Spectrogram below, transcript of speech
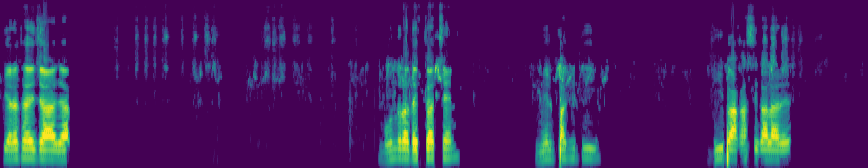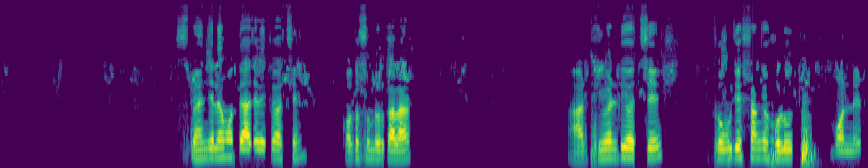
পেয়ারা খাই যাওয়া যাক। বন্ধুরা দেখতে পাচ্ছেন, মেল পাখিটি ডিপ আকাশি কালারের। স্প্যাঞ্জেলের মধ্যে আছে দেখতে পাচ্ছেন, কত সুন্দর কালার। আর ফিমেলটি হচ্ছে সবুজের সঙ্গে হলুদ বর্ণের।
